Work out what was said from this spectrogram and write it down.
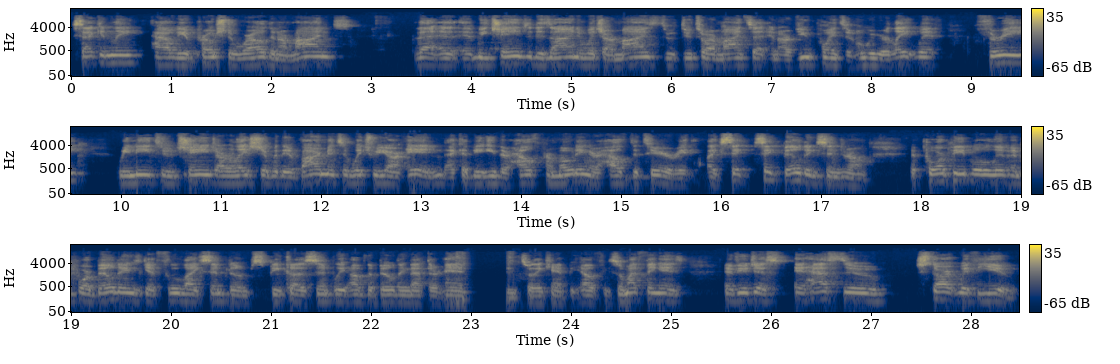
Secondly how we approach the world in our minds that uh, we change the design in which our minds due, due to our mindset and our viewpoints and who we relate with. Three we need to change our relationship with the environments in which we are in. That could be either health promoting or health deteriorating like sick, sick building syndrome the poor people who live in poor buildings get flu-like symptoms because simply of the building that they're in. so they can't be healthy. So my thing is, if you just, it has to start with you.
